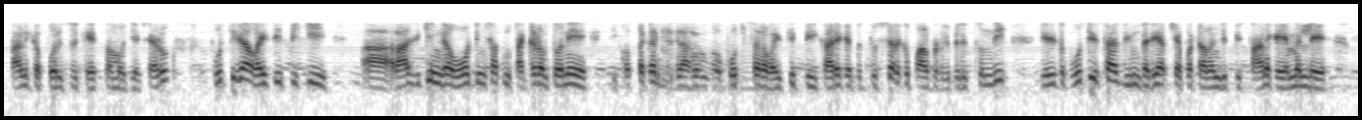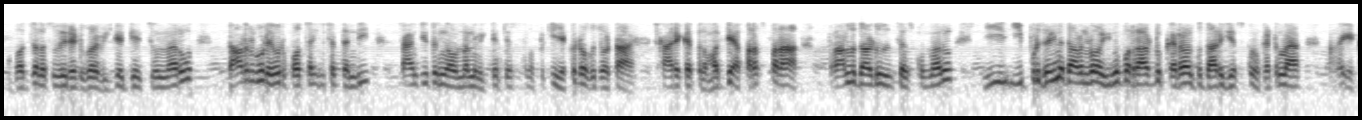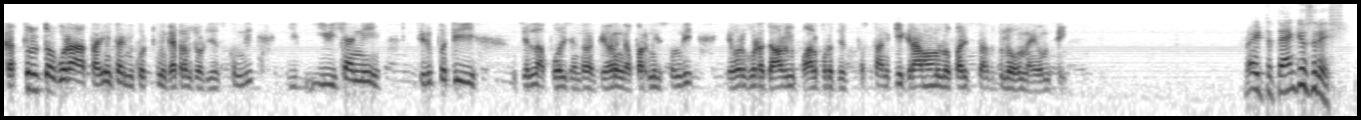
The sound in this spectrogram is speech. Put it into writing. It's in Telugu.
స్థానిక పోలీసులు కేసు నమోదు చేశారు. పూర్తిగా వైసీపీకి రాజకీయంగా ఓటింగ్ శాతం తగ్గడంతోనే ఈ కొత్త కంటి గ్రామంలో పూర్తి స్థాయి వైసీపీ కార్యకర్త దుశ్చరకు పాల్పడక తెలుస్తుంది ఏదైతే పూర్తి స్థాయి దీన్ని దర్యాప్తు చేపట్టాలని చెప్పి స్థానిక ఎమ్మెల్యే బొజ్జల సుధీరెడ్డి కూడా విజ్ఞప్తి చేసి ఉన్నారు. దాడులు కూడా ఎవరు ప్రోత్సహించద్దండి. శాంతియుతంగా ఉండాలని విజ్ఞప్తి చేస్తున్నప్పటికీ ఎక్కడో ఒక చోట కార్యకర్తల మధ్య పరస్పర రాళ్ళు దాడులు చేసుకున్నారు. ఈ ఇప్పుడు జరిగిన దాడిలో ఇనుప రాడ్లు కర్రలతో దాడి చేసుకున్న ఘటన అలాగే కత్తులతో కూడా తరిమితరిమి కొట్టిన ఘటన చోటు చేసుకుంది. ఈ- ఈ విషయాన్ని తిరుపతి జిల్లా పోలీస్ యంత్రం తీవ్రంగా పరిణిస్తుంది ఎవరు కూడా దాడులు పాల్పడదు ప్రస్తుతానికి గ్రామంలో పరిస్థితి అదుపులో ఉన్నాయి Vamsi right thank you Suresh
